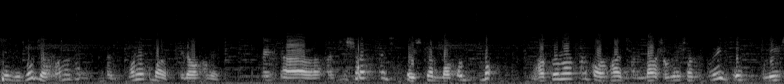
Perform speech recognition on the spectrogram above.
সেই রিপোর্ট মনে দেওয়া হবে পরিষ্কার বক্তব্য ঘটনার কথা জানবার সঙ্গে সঙ্গেই যে পুলিশ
